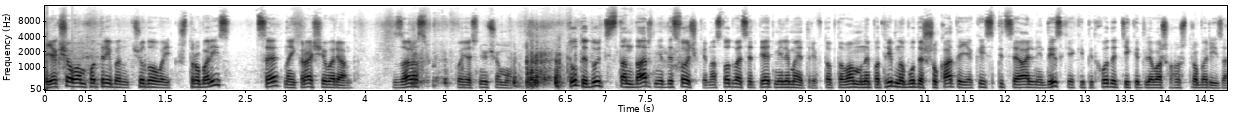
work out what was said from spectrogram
Якщо вам потрібен чудовий штроборіз, це найкращий варіант. Зараз поясню чому. Тут ідуть стандартні дисочки на 125 мм. Тобто вам не потрібно буде шукати якийсь спеціальний диск, який підходить тільки для вашого штроборіза.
